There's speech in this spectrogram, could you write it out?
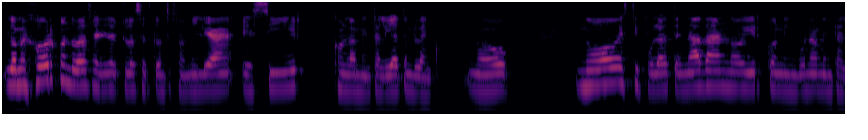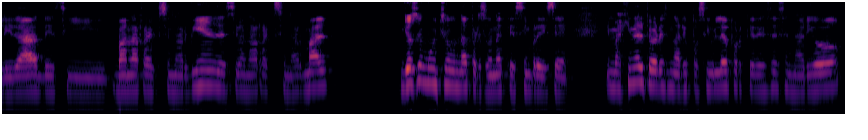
lo mejor cuando vas a salir del closet con tu familia es ir con la mentalidad en blanco, no no estipularte nada, no ir con ninguna mentalidad de si van a reaccionar bien, de si van a reaccionar mal. Yo soy mucho una persona que siempre dice, imagina el peor escenario posible porque de ese escenario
